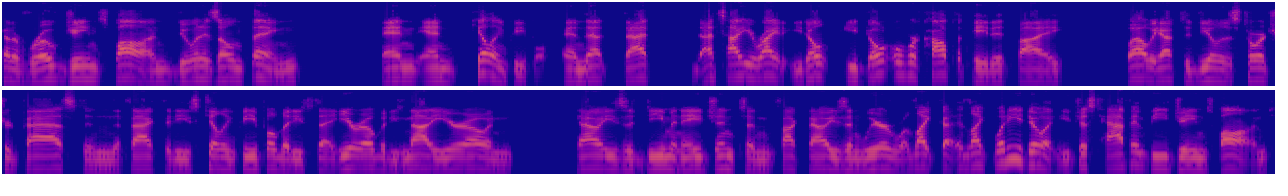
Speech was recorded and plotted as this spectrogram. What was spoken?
kind of rogue James Bond doing his own thing and and killing people. And that that that's how you write it. You don't you don't overcomplicate it by well, we have to deal with his tortured past and the fact that he's killing people, but he's the hero, but he's not a hero, and now he's a demon agent, and fuck, now he's in weird world. Like, uh, like, what are you doing? You just have him be James Bond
